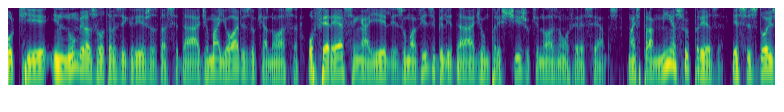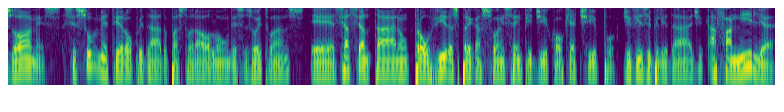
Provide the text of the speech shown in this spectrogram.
porque inúmeras outras igrejas da cidade, maiores do que a nossa, oferecem a eles uma visibilidade, um prestígio que nós não oferecemos. Mas, para minha surpresa, esses dois homens se submeteram ao cuidado pastoral ao longo desses oito anos, é, se assentaram para ouvir as pregações sem pedir qualquer tipo de visibilidade. A família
